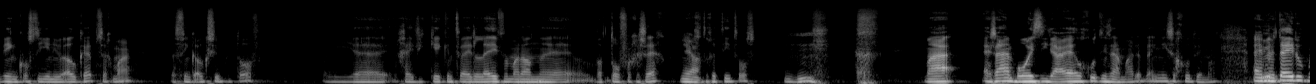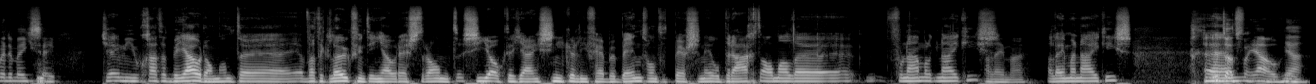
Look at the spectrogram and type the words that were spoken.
winkels die je nu ook hebt, zeg maar. Dat vind ik ook super tof. Van die uh, geef je kick een tweede leven, maar dan uh, wat toffer gezegd. Ja. Titels. Mm -hmm. maar er zijn boys die daar heel goed in zijn, maar daar ben ik niet zo goed in, man. En met doe ik met een beetje zeep. Jamie, hoe gaat het bij jou dan? Want eh, wat ik leuk vind in jouw restaurant, zie je ook dat jij een sneakerliefhebber bent. Want het personeel draagt allemaal eh, voornamelijk Nike's. Alleen maar. Alleen maar Nike's. Moet Ehm, dat van jou? Ja,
